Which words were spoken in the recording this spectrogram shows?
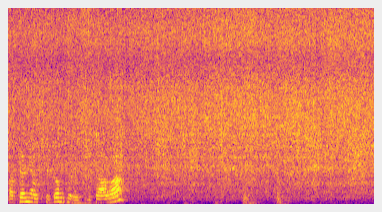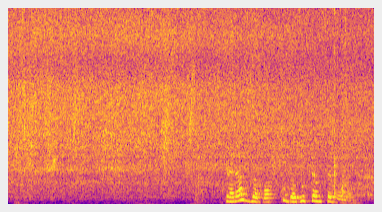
Patelnia już się dobrze rozgrzała. Teraz do boczku dorzucę cebulę.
